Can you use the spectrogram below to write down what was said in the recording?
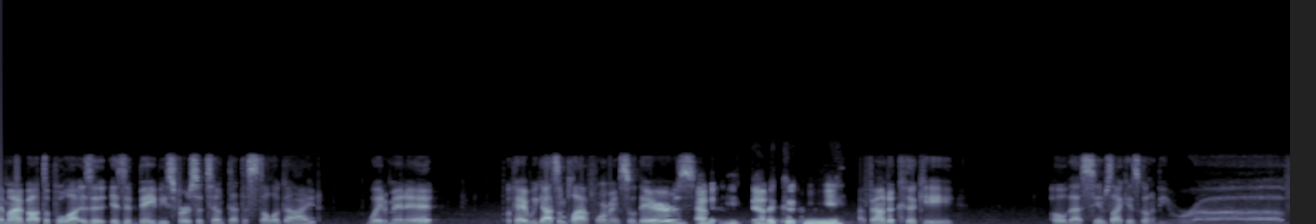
Am I about to pull out? Is it is it baby's first attempt at the Stella guide? Wait a minute. Okay, we got some platforming. So you there's found, a- you found a cookie. I found a cookie. Oh, that seems like it's gonna be rough.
